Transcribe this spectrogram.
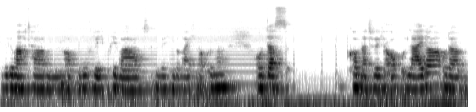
die wir gemacht haben, auch beruflich, privat, in welchen Bereichen auch immer. Und das kommt natürlich auch leider oder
